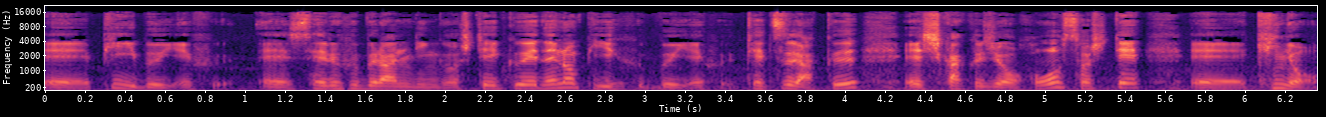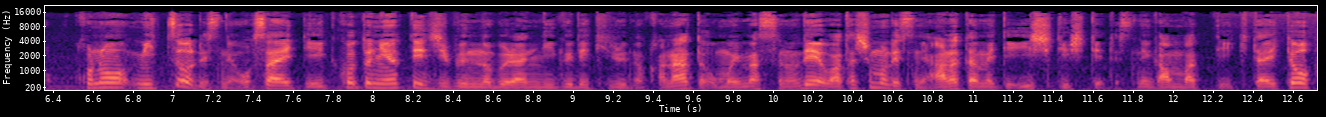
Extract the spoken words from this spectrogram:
えー、PVF、えー、セルフブランディングをしていく上での PVF、哲学、えー、視覚情報、そして、えー、機能、この3つをですね、抑えていくことによって自分のブランディングできるのかなと思いますので、私もですね、改めて意識してですね、頑張っていきたいと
